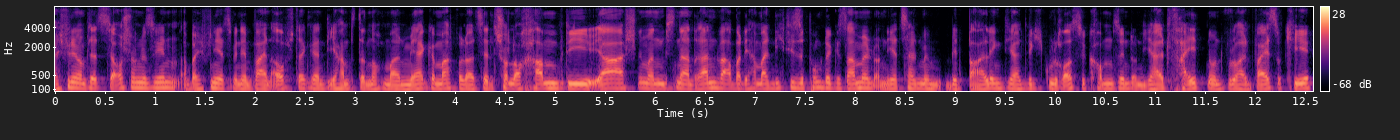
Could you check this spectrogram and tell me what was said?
ich finde, wir haben es letztes Jahr auch schon gesehen, aber ich finde jetzt mit den beiden Aufsteigern, die haben es dann nochmal mehr gemacht, weil wir jetzt schon noch haben, die ja schon immer ein bisschen nah dran war, aber die haben halt nicht diese Punkte gesammelt und jetzt halt mit, mit Barling, die halt wirklich gut rausgekommen sind und die halt fighten und wo du halt weißt, okay,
